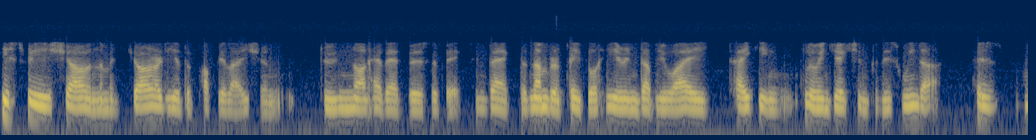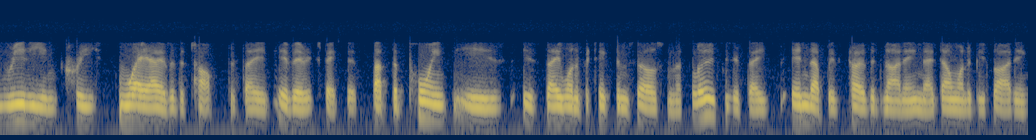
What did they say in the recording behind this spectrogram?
History has shown the majority of the population do not have adverse effects. In fact, the number of people here in WA taking flu injection for this winter has really increased way over the top that they ever expected. But the point is, is they want to protect themselves from the flu because if they end up with COVID 19, they don't want to be fighting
